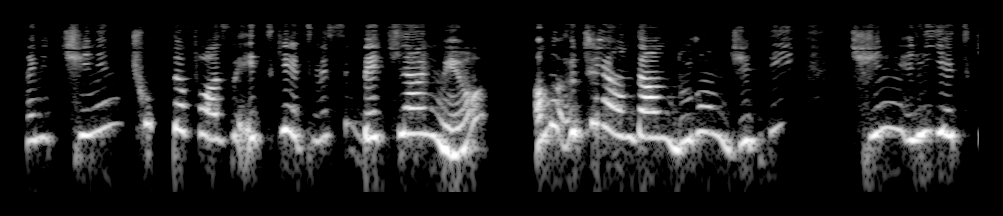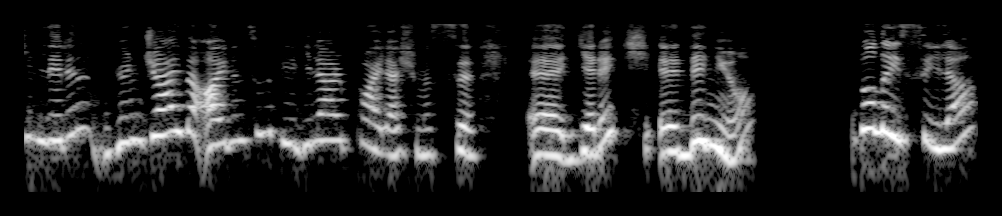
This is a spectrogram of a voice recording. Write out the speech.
hani Çin'in çok da fazla etki etmesi beklenmiyor. Ama öte yandan durum ciddi. Çinli yetkililerin güncel ve ayrıntılı bilgiler paylaşması e, gerek e, deniyor. Dolayısıyla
